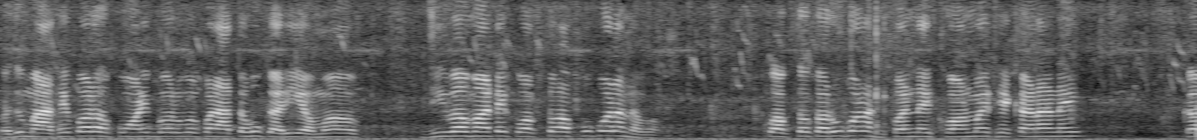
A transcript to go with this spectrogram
બધું માથે પડો પાણી બરોબર પણ આ તો શું કરીએ? અમે જીવવા માટે કોક તો આપવું પડે ને હવે. કોક તો કરવું પડે ને પણ નહીં ખોણમાં ઠેકાણા નહીં કે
